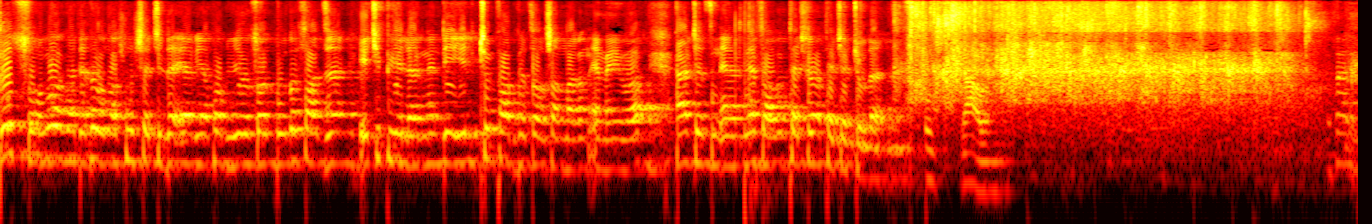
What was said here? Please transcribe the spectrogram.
bu sunumu hedefe ulaşmış şekilde eğer yapabiliyorsak burada sadece ekip üyelerinin değil tüm fabrika çalışanların emeği var. Herkesin emeğine sağlık. Tekrar teşekkürler. Bravo. Efendim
